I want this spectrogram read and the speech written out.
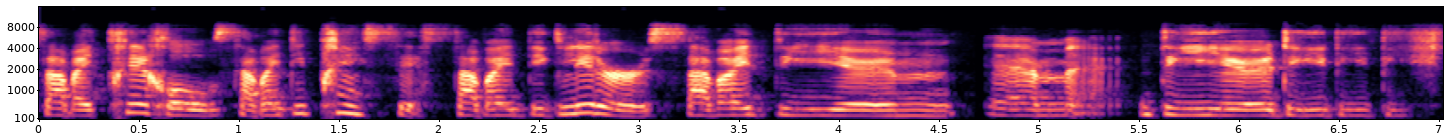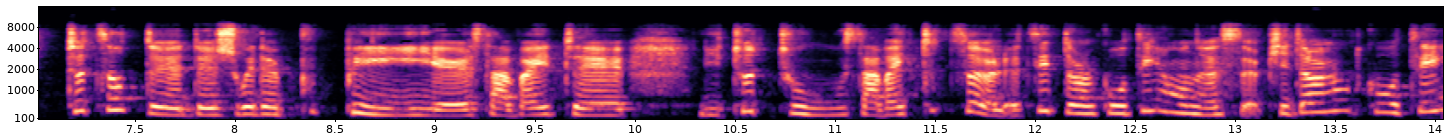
ça va être très rose, ça va être des princesses, ça va être des glitters, ça va être des, euh, euh, des, des, des, toutes sortes de, jouets de poupées, ça va être des toutous, ça va être tout ça. Tu sais, d'un côté, on a ça. Puis d'un autre côté,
